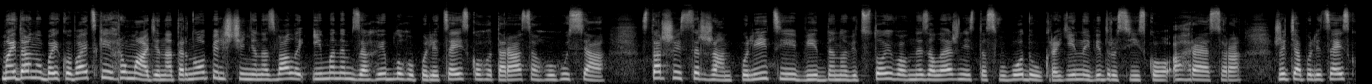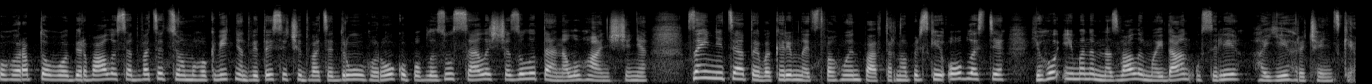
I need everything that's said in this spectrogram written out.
Майдан у Байковецькій громаді на Тернопільщині назвали іменем загиблого поліцейського Тараса Гогуся. Старший сержант поліції віддано відстоював незалежність та свободу України від російського агресора. Життя поліцейського раптово обірвалося 27 квітня 2022 року поблизу селища Золоте на Луганщині. За ініціативи керівництва ГУНП в Тернопільській області його іменем назвали Майдан у селі Гаї Гречинське.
